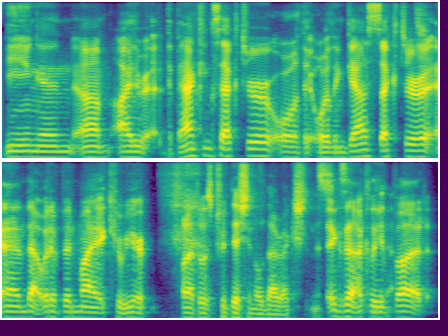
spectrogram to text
being in um, either the banking sector or the oil and gas sector. And that would have been my career. One of those traditional directions. Exactly. Yeah. But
